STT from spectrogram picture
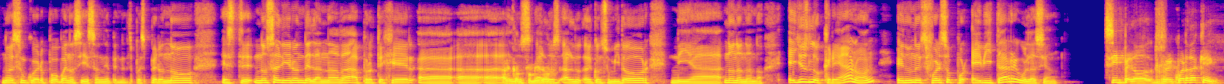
no es un cuerpo, bueno, sí, son independientes, pues, pero no, este, no salieron de la nada a proteger a, al, consumidor. ni a... No, no, no, no. Ellos lo crearon en un esfuerzo por evitar regulación. Sí, pero recuerda que,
